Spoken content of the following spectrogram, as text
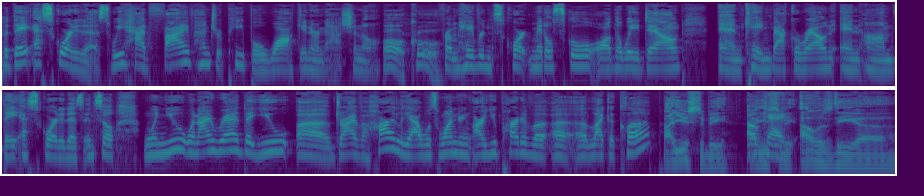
but they escorted us. We had 500 people walk international Oh, cool. from Havenscourt Middle School all the way down and came back around and um, they escorted us. And so when you when I read that you uh, drive a Harley, I was wondering, are you part of a, a, a like a club? I used to be. I used Okay. to be. I was the uh,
